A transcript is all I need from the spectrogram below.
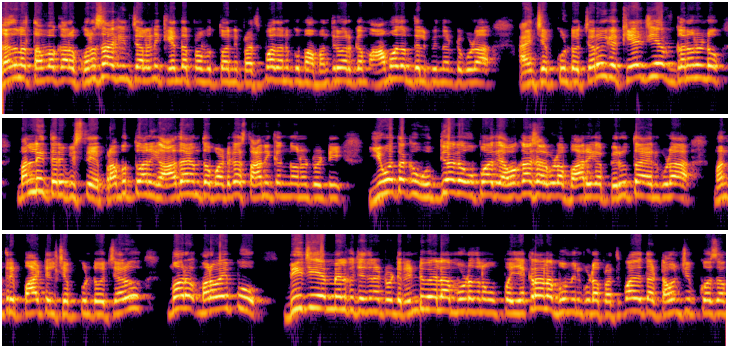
గనుల తవ్వకాలు కొనసాగించాలని కేంద్ర ప్రభుత్వాన్ని ప్రతిపాదనకు మా మంత్రివర్గం ఆమోదం తెలిపిందంటూ కూడా ఆయన చెప్పుకుంటూ వచ్చారు. ఇక కేజీఎఫ్ గనులను మళ్ళీ తెరిపిస్తే ప్రభుత్వానికి ఆదాయంతో పాటుగా స్థానికంగా ఉన్నటువంటి యువతకు ఉద్యోగ ఉపాధి అవకాశాలు కూడా భారీగా పెరుగుతాయని కూడా మంత్రి పాటిల్ చెప్పుకుంటూ వచ్చారు. మరో మరోవైపు బీజీఎంఎల్కు చెందినటువంటి రెండు వేల మూడు వందల ముప్పై ఎకరాల భూమిని కూడా ప్రతిపాదిత టౌన్షిప్ కోసం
